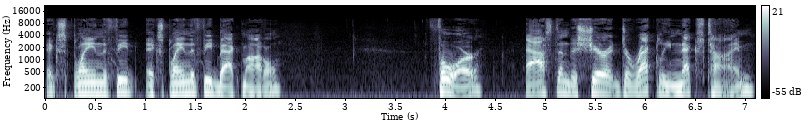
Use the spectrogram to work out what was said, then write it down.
explain the feed, explain the feedback model. Four, ask them to share it directly next time.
